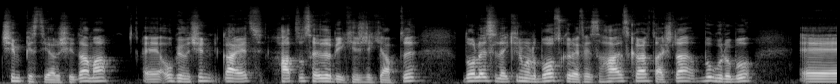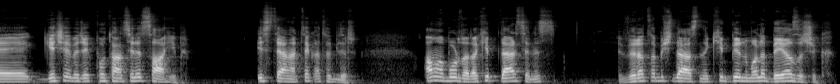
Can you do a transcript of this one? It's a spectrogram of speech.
Çim pist yarışıydı ama e, o gün için gayet hatlı sayılır bir ikincilik yaptı. Dolayısıyla 2 numaralı Bozkır Efes'i Halis Karataş'la bu grubu e, geçebilecek potansiyele sahip. İsteyenler tek atabilir. Ama burada rakip derseniz Virat Abiş dersindeki bir numaralı Beyaz Işık.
